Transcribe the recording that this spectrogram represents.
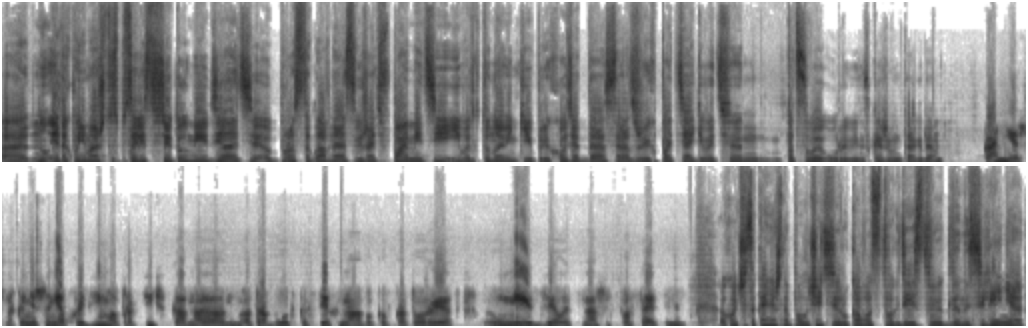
Э, ну, я так понимаю, что специалисты все это умеют делать, э, просто главное освежать в памяти, и вот кто новенькие приходят, да, сразу же их подтягивать э, под свой уровень, скажем так, да? Конечно, конечно, необходима практическая отработка всех навыков, которые умеют делать наши спасатели. Хочется, конечно, получить руководство к действию для населения.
